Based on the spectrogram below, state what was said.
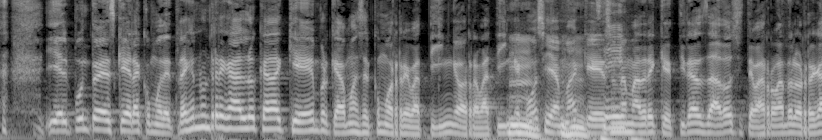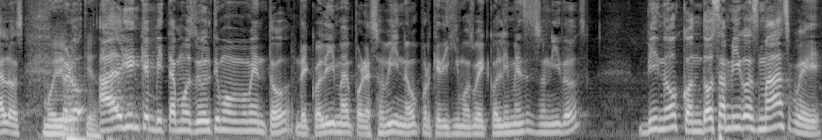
y el punto es que era como de traigan un regalo cada quien, porque vamos a hacer como rebatinga o rabatinga, Mm, ¿cómo se llama? Que es Sí. una madre que tiras dados y te va robando los regalos. Muy Pero divertido. a alguien que invitamos de último momento de Colima, y por eso vino, porque dijimos, güey, Colimenses Unidos. Vino con dos amigos más, güey.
